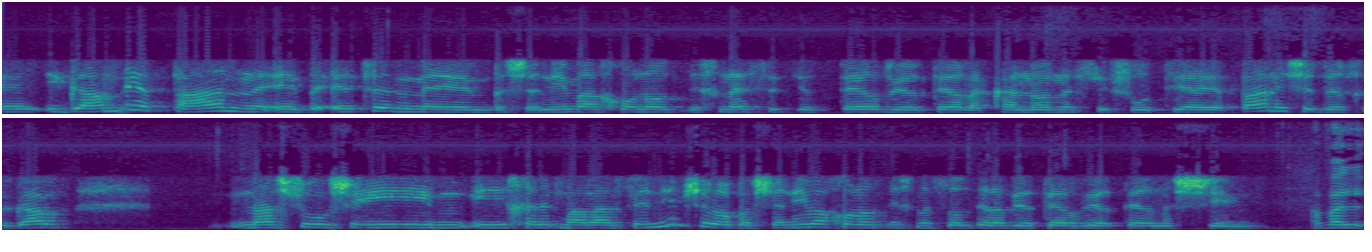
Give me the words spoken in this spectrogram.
אה, היא גם ביפן אה, בעצם בשנים האחרונות נכנסת יותר ויותר לקנון הספרותי היפני, שדרך אגב, משהו שהיא חלק מהמאפיינים שלו, בשנים האחרונות נכנסות אליו יותר ויותר נשים. אבל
